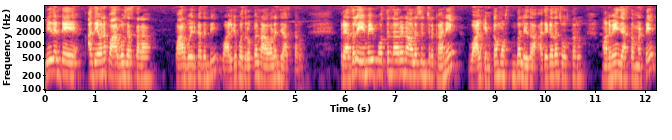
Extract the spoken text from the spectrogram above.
లేదంటే అదేమైనా పారబోసేస్తారా పారబోయారు కదండి. వాళ్ళకే పది రూపాయలు రావాలని చేస్తారు. ప్రజలు ఏమైపోతున్నారని ఆలోచించరు. కానీ వాళ్ళకి ఇన్కమ్ వస్తుందా లేదా? అదే కదా చూస్తారు. మనం ఏం చేస్తామంటే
